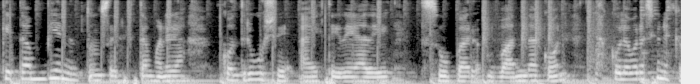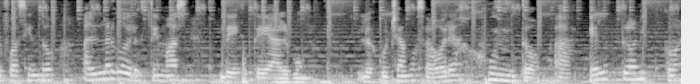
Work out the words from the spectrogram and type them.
que también entonces de esta manera contribuye a esta idea de super banda con las colaboraciones que fue haciendo a lo largo de los temas de este álbum. Lo escuchamos ahora junto a Electronic con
